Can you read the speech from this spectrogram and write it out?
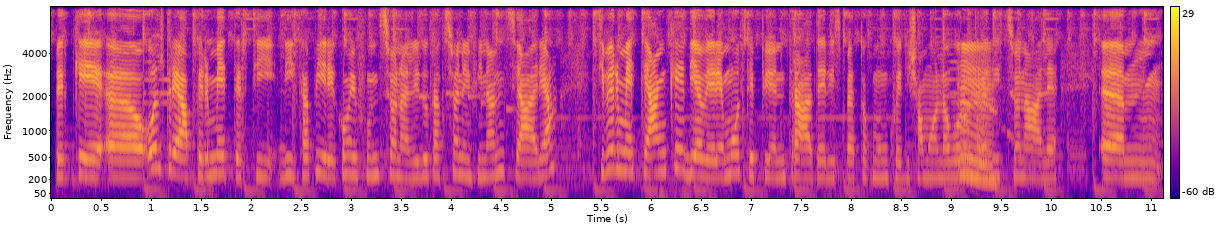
perché eh, oltre a permetterti di capire come funziona l'educazione finanziaria, ti permette anche di avere molte più entrate rispetto comunque diciamo a un lavoro mm. tradizionale. Um,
